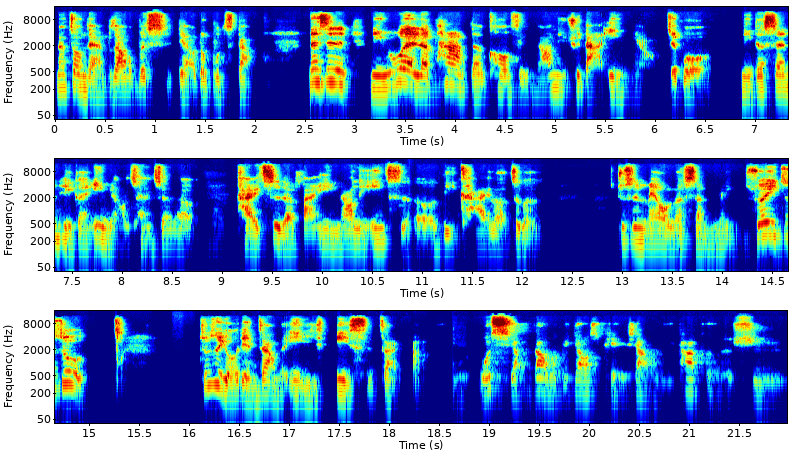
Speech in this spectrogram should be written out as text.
那中奖也不知道会不会死掉，都不知道。但是你为了怕得 COVID，然后你去打疫苗，结果你的身体跟疫苗产生了排斥的反应，然后你因此而离开了这个，就是没有了生命。所以这就就是有点这样的意意思在啊。我想到的比较是偏向于他可能是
